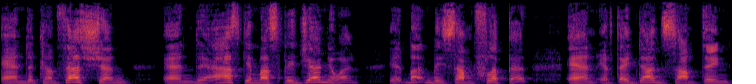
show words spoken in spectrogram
And the confession and the asking must be genuine. It mustn't be some flippant. And if they've done something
